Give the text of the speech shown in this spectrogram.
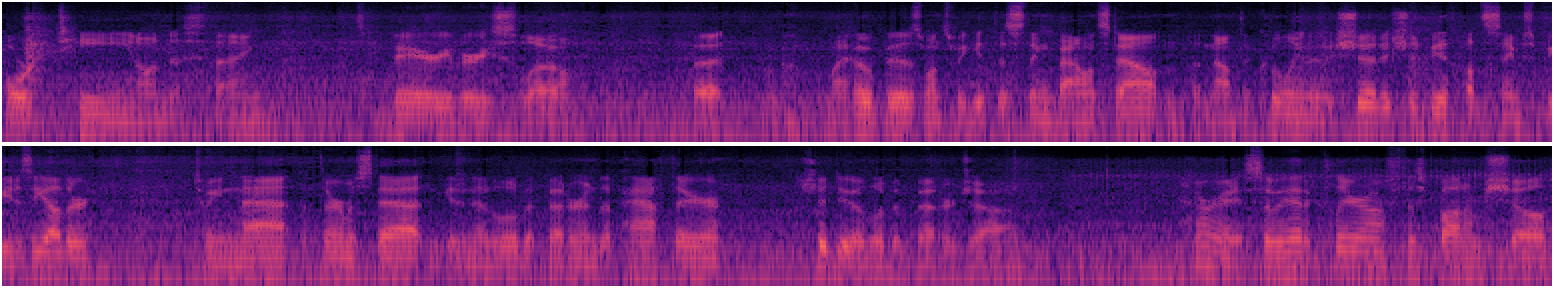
14 on this thing. It's very, very slow. But my hope is once we get this thing balanced out and putting out the cooling that it should, it should be about the same speed as the other. Between that, the thermostat, and getting it a little bit better into the path there, should do a little bit better job. Alright, so we had to clear off this bottom shelf,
